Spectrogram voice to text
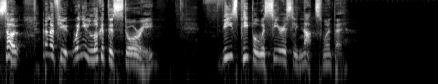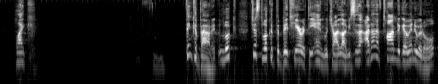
so, I don't know if you, when you look at this story, these people were seriously nuts, weren't they? Like, think about it. Look, just look at the bit here at the end, which I love. He says, I don't have time to go into it all.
